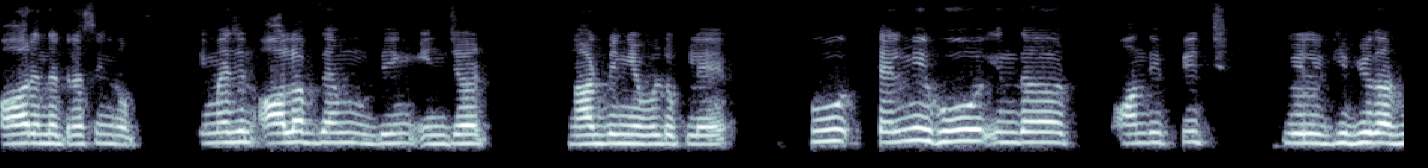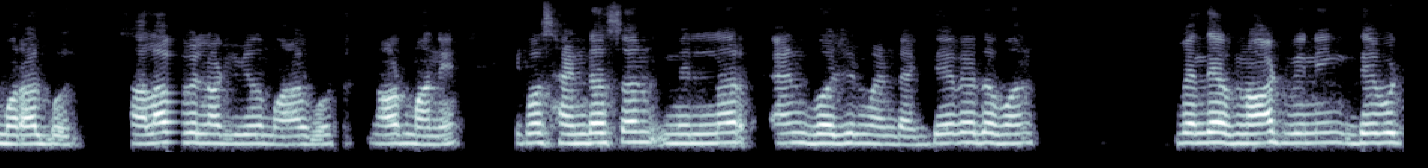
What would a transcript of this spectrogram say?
or in the dressing room. Imagine all of them being injured not being able to play. Who tell me who in the on the pitch will give you that morale boost. Salah will not give you the morale boost not mane. It was henderson milner and virgil van dijk. They were the ones when they're not winning, they would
